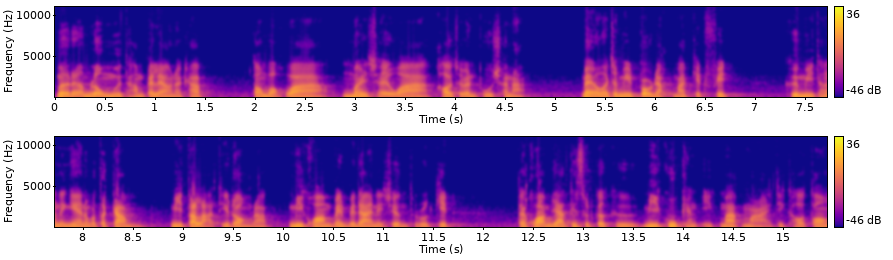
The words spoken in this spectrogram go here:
เมื่อเริ่มลงมือทำไปแล้วนะครับ ต้องบอกว่าไม่ใช่ว่าเขาจะเป็นผู้ชนะ แม้ว่าจะมี Product Market Fit คือมีทั้งในแง่นวัตกรรม มีตลาดที่รองรับ มีความเป็นไปได้ในเชิงธุรกิจ แต่ความยากที่สุดก็คือมีคู่แข่งอีกมากมาย ที่เขาต้อง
